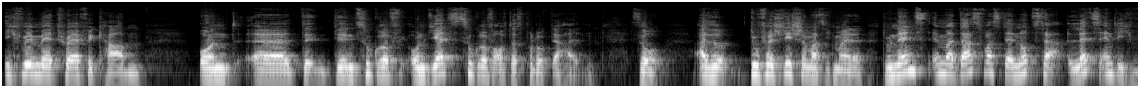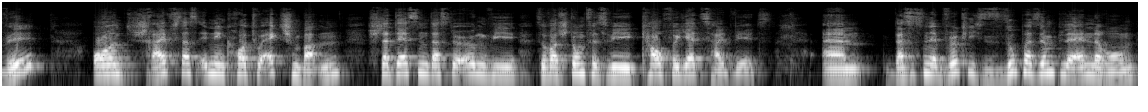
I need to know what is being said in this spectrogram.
ich will mehr Traffic haben und äh, den Zugriff und jetzt Zugriff auf das Produkt erhalten. So, also du verstehst schon, was ich meine. Du nennst immer das, was der Nutzer letztendlich will und schreibst das in den Call to Action Button, stattdessen, dass du irgendwie sowas Stumpfes wie kaufe jetzt halt wählst. Ähm, das ist eine wirklich super simple Änderung,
